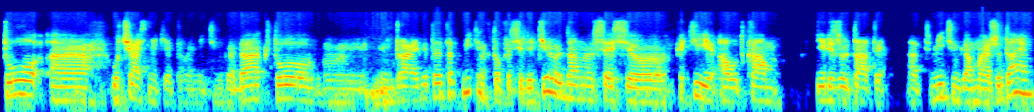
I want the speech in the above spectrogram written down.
кто э, участники этого митинга, да, кто э, драйвит этот митинг, кто фасилитирует данную сессию, какие outcome и результаты от митинга мы ожидаем.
